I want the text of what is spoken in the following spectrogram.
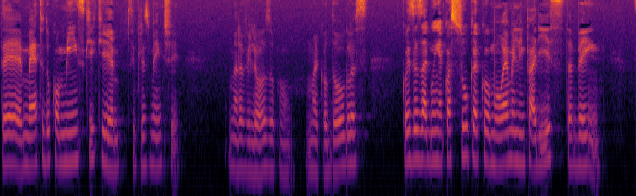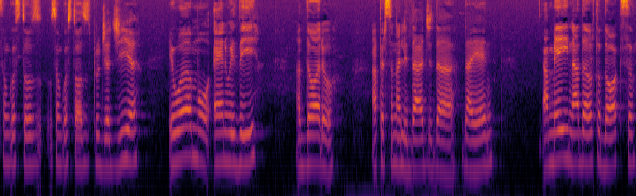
até Método Kominsky, que é simplesmente maravilhoso com Michael Douglas Coisas aguinha com açúcar, como Emily em Paris, também são gostosos, são gostosos para o dia a dia. Eu amo Anne with Thee, adoro a personalidade da, da Anne. Amei Nada Ortodoxa,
